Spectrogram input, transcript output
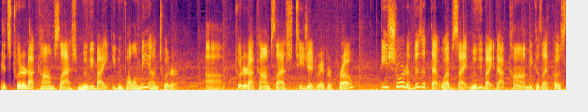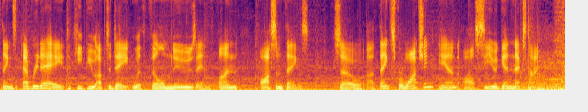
It's twitter.com slash moviebite. You can follow me on Twitter, uh, twitter.com slash tjdraperpro be sure to visit that website, moviebite.com, because I post things every day to keep you up to date with film news and fun, awesome things. So, uh, thanks for watching, and I'll see you again next time.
